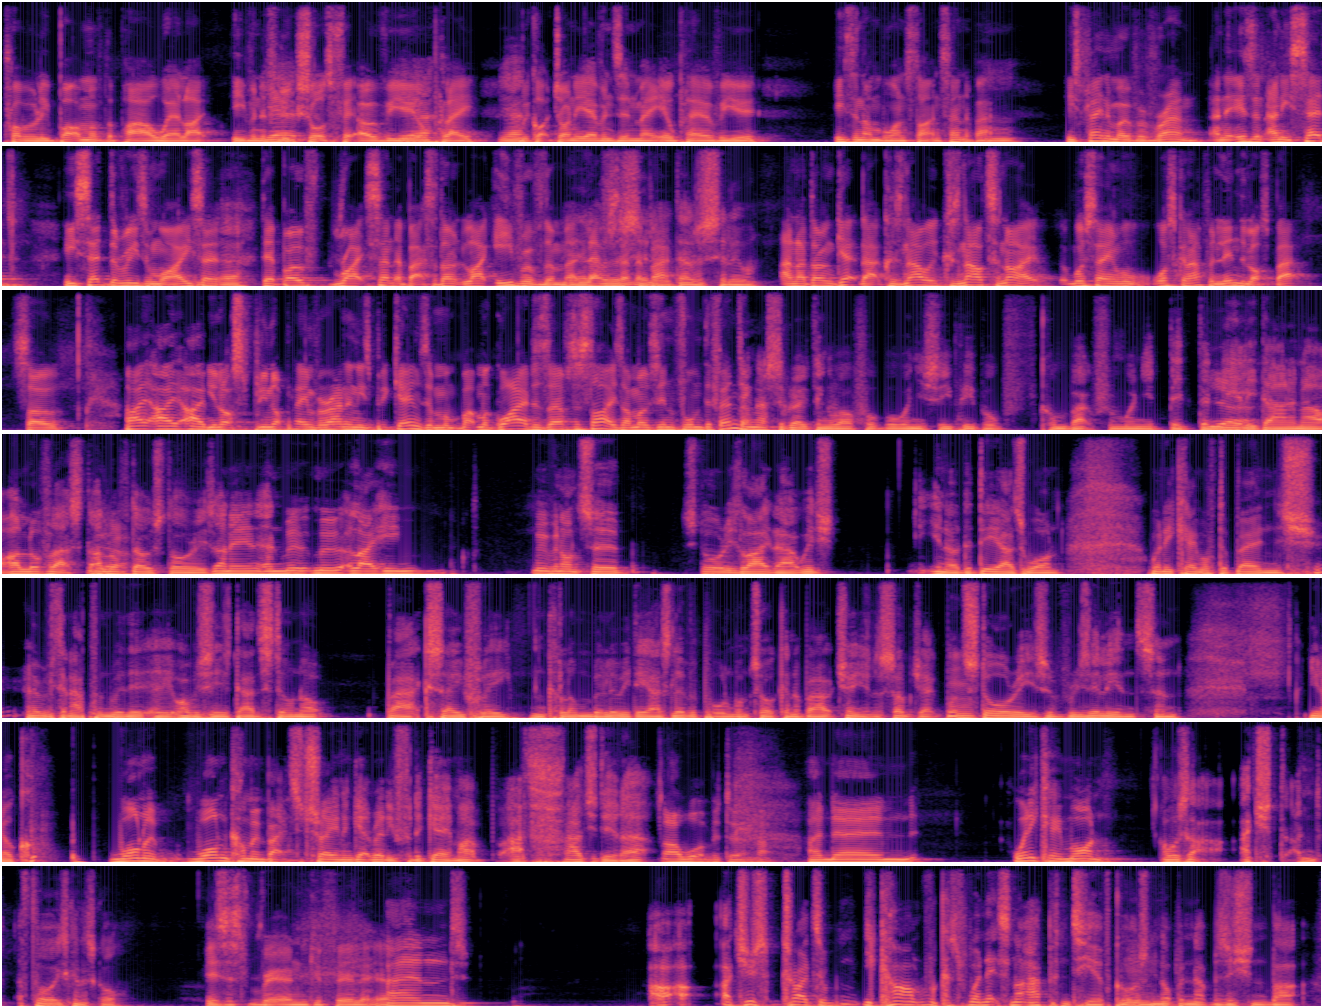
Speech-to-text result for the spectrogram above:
probably bottom of the pile where like even if Yeah, Luke Shaw's fit over you, Yeah. he'll play. Yeah. We got Jonny Evans in, mate, he'll play over you. He's the number one starting centre back. Mm. He's playing him over Varane, and it isn't. And he said he said the reason why. He said Yeah. they're both right centre backs. I don't like either of them Yeah, at that left was a centre silly. back. That was a silly one. and I don't get that because now because now tonight we're saying, well, what's going to happen? Lindelof's back, so I, I, I you're not you're not playing Varane in these big games. And, but Maguire deserves to start. He's our most informed defender. I think that's the great thing about football when you see people come back from when you did they're Yeah. nearly down and out. I love that. I Yeah. love those stories. And in- and mo- mo- like in- moving on to stories like that, which you know the Diaz one when he came off the bench, everything happened with it. Obviously, his dad's still not back safely in Colombia. Luis Diaz, Liverpool. I'm talking about changing the subject, but mm. stories of resilience and you know. One, one coming back to train and get ready for the game. I, I, how'd you do that? I wouldn't be doing that. And then when he came on, I was like, I just I thought he's going to score, It's just written. You can feel it. Yeah. and I, I I just tried to. You can't because when it's not happened to you, of course, mm. you've not been in that position. But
